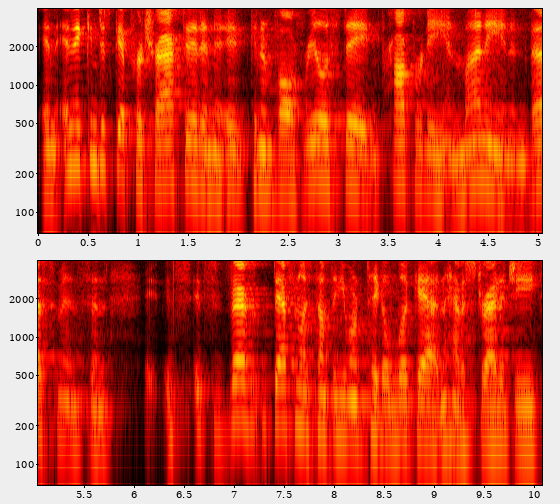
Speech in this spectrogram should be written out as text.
And, and it can just get protracted and it can involve real estate and property and money and investments and it's it's definitely something you want to take a look at and have a strategy.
